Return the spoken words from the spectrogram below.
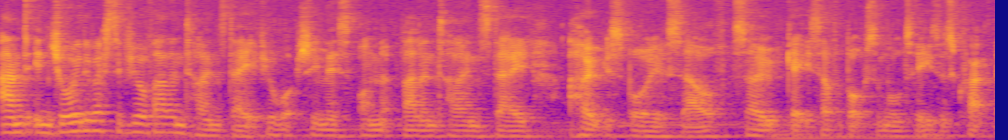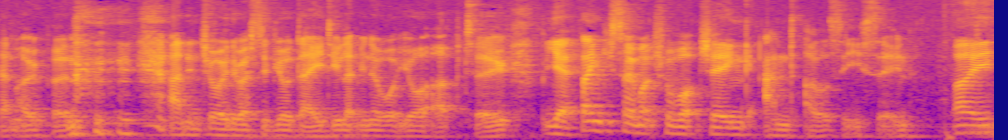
and enjoy the rest of your Valentine's Day if you're watching this on Valentine's Day. I hope you spoil yourself. So get yourself a box of Maltesers, crack them open and enjoy the rest of your day do let me know what you're up to. But yeah, thank you so much for watching and I will see you soon. Bye.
